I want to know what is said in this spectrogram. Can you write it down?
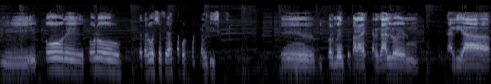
y todo de todos los catálogos CFA está por Portal Disc eh, virtualmente para descargarlo en calidad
